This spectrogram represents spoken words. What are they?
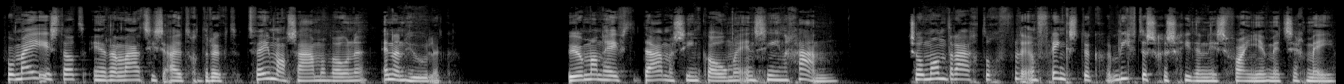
Voor mij is dat in relaties uitgedrukt tweemaal samenwonen en een huwelijk. Buurman heeft de dames zien komen en zien gaan. Zo'n man draagt toch een flink stuk liefdesgeschiedenis van je met zich mee.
